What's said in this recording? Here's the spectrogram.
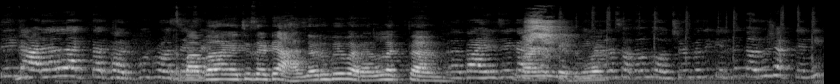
ते काढायला लागतात भरपूर प्रोसेस बाबा याच्यासाठी हजार रुपये भरायला लागतात. बाहेर जे करतात ते बाहेर मी मग- मला स्वतःहून दोनशे रुपयाचे केले तर करू शकते मी.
